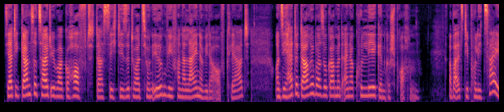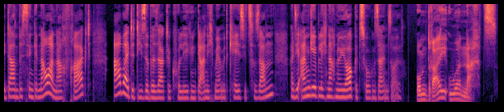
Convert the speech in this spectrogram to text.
Sie hat die ganze Zeit über gehofft, dass sich die Situation irgendwie von alleine wieder aufklärt und sie hätte darüber sogar mit einer Kollegin gesprochen. Aber als die Polizei da ein bisschen genauer nachfragt, arbeitet diese besagte Kollegin gar nicht mehr mit Casey zusammen, weil sie angeblich nach New York gezogen sein soll. Um drei Uhr nachts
